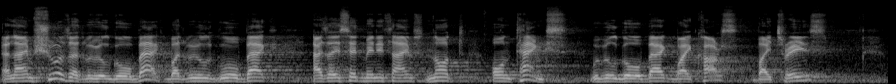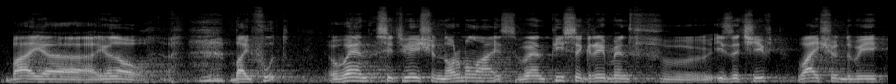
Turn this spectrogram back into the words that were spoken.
And I'm sure that we will go back, but we will go back, as I said many times, not on tanks. We will go back by cars, by trains, by, uh, you know, by foot. When situation normalizes, when peace agreement uh, is achieved, why shouldn't we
